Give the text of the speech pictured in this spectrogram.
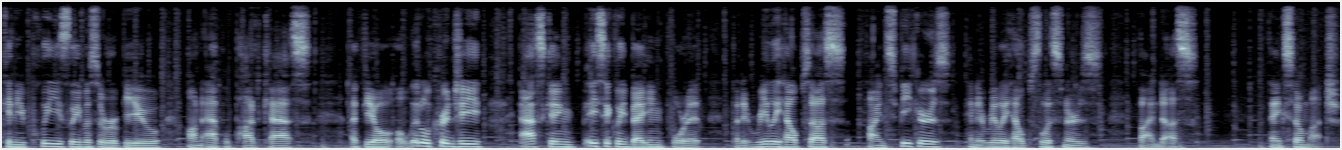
Can you please leave us a review on Apple Podcasts? I feel a little cringy asking, basically begging for it, but it really helps us find speakers and it really helps listeners find us. Thanks so much.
